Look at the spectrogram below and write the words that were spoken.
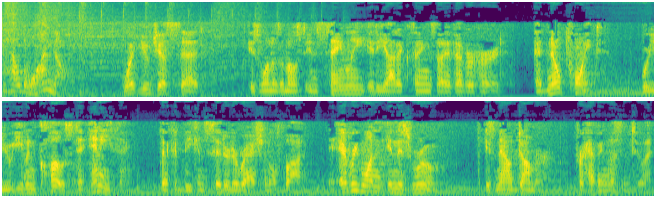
the hell do I know? What you just said is one of the most insanely idiotic things I have ever heard. At no point were you even close to anything that could be considered a rational thought. Everyone in this room is now dumber for having listened to it.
